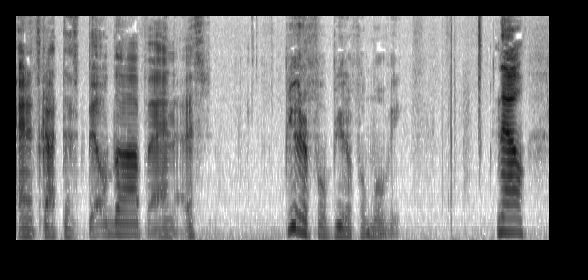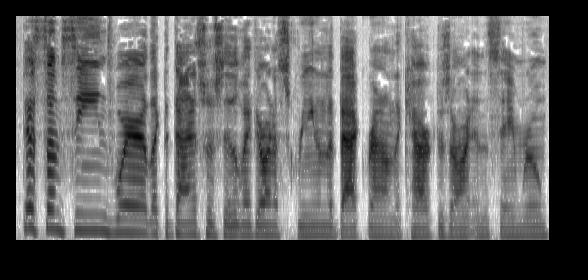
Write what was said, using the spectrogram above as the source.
and it's got this build up, and it's beautiful, beautiful movie. Now, there's some scenes where, like the dinosaurs, they look like they're on a screen in the background, and the characters aren't in the same room.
